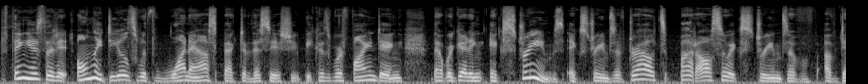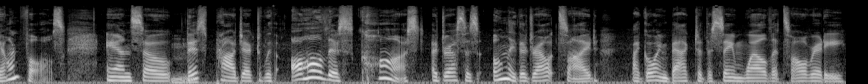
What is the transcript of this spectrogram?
the thing is that it only deals with one aspect of this issue because we're finding that we're getting extremes, extremes of droughts, but also extremes of, of downfalls. And so this project, with all this cost, addresses only the drought side by going back to the same well that's already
